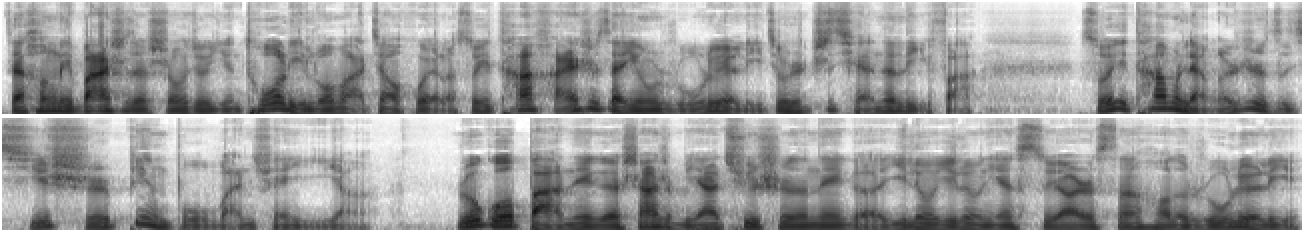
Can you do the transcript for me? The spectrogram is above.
在亨利八世的时候就已经脱离罗马教会了，所以他还是在用儒略历，就是之前的历法。所以他们两个日子其实并不完全一样。如果把那个莎士比亚去世的那个一六一六年四月二十三号的儒略历。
